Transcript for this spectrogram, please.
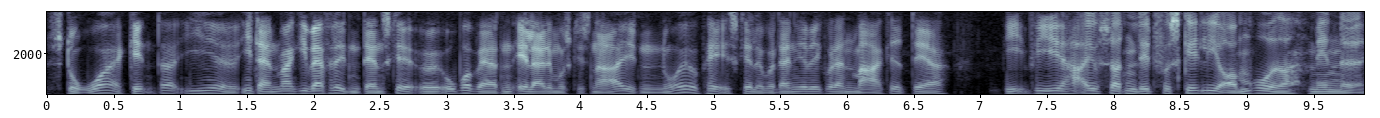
store agenter i, øh, i Danmark, i hvert fald i den danske øh, operaverden, eller er det måske snarere i den nordeuropæiske, eller hvordan, jeg ved ikke, hvordan markedet det er. Vi, vi har jo sådan lidt forskellige områder, men øh,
